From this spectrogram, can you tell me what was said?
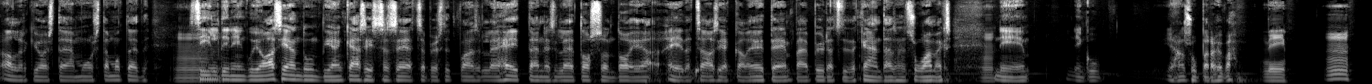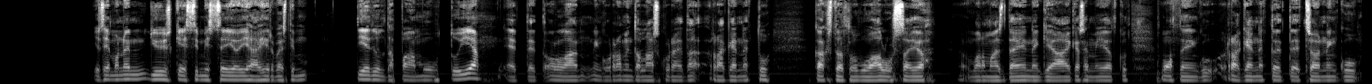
allergioista ja muista, mutta et mm. silti niin kuin jo asiantuntijan käsissä se, että sä pystyt vaan silleen heittämään ne silleen, tossa on toi ja heität se asiakkaalle eteenpäin, pyydät sitä kääntää sen suomeksi, mm. niin niin kuin ihan superhyvä. Niin. Mm. Ja semmoinen use missä ei ole ihan hirveästi tietyllä tapaa muuttujia, että, että ollaan niin kuin ravintolaskureita rakennettu 2000-luvun alussa jo, varmaan sitä ennenkin ja aikaisemmin jotkut, mutta niin kuin rakennettu, että, että se on niin kuin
